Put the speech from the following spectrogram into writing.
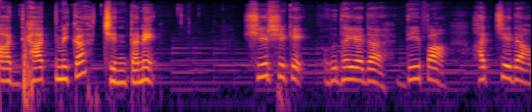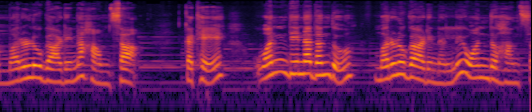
ಆಧ್ಯಾತ್ಮಿಕ ಚಿಂತನೆ. ಶೀರ್ಷಿಕೆ, ಹೃದಯದ ದೀಪ, ಹಚ್ಚಿದ ಮರಳುಗಾಡಿನ ಹಂಸ. ಕಥೆ, ಒಂದಿನದಂದು ಮರಳುಗಾಡಿನಲ್ಲಿ ಒಂದು ಹಂಸ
